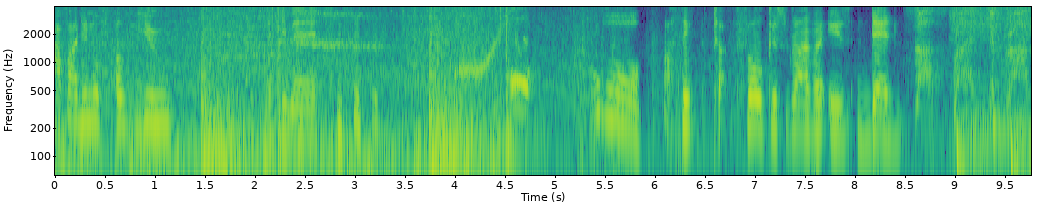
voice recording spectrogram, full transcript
I've had enough of you. Thank you, mate. Oh, oh, I think t- focus driver is dead. Subscribe to Grog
